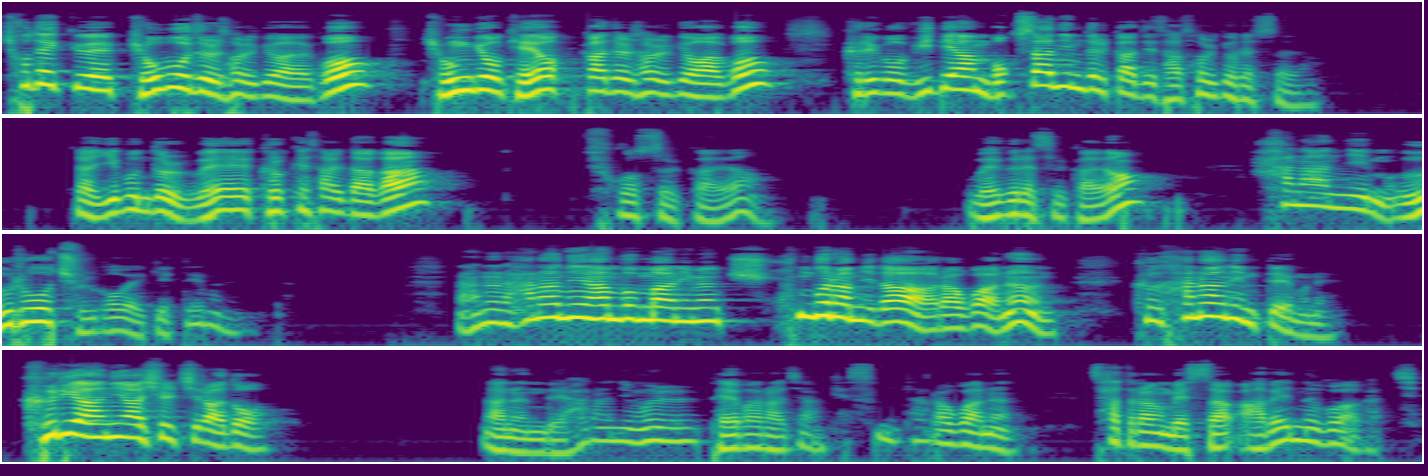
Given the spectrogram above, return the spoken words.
초대교회 교부들 설교하고 종교 개혁가들 설교하고 그리고 위대한 목사님들까지 다 설교를 했어요. 자, 이분들 왜 그렇게 살다가 죽었을까요? 왜 그랬을까요? 하나님으로 즐거워했기 때문입니다. 나는 하나님 한 분만이면 충분합니다. 라고 하는 그 하나님 때문에 그리 아니하실지라도 나는 내 하나님을 배반하지 않겠습니다. 라고 하는 사드랑 메삭 아벤느고와 같이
